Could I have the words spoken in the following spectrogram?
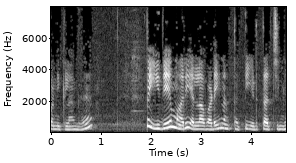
பண்ணிக்கலாங்க. இப்போ இதே மாதிரி எல்லா வடையும் நான் தட்டி எடுத்தாச்சுங்க.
